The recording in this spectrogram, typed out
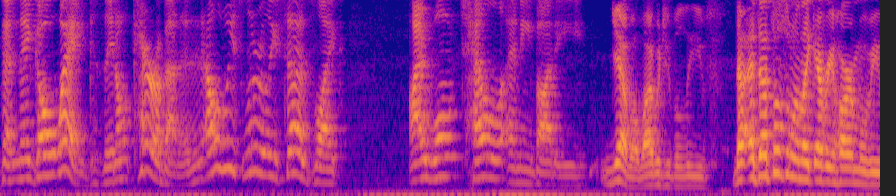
then they go away because they don't care about it. And Eloise literally says, "Like, I won't tell anybody." yeah, but why would you believe that? That's also in like every horror movie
